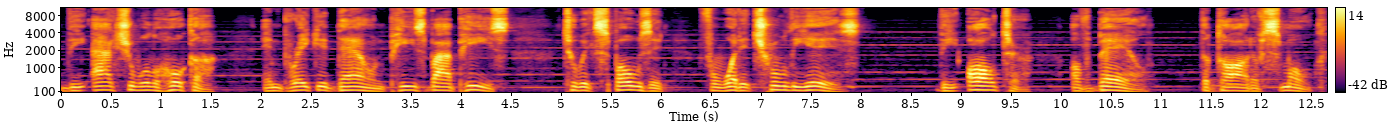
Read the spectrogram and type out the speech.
the actual hookah and break it down piece by piece to expose it for what it truly is the altar of Baal, the god of smoke.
